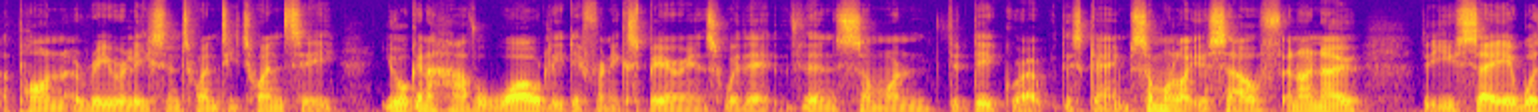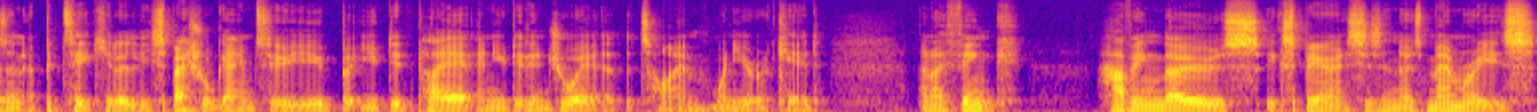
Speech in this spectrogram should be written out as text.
upon a re-release in 2020 you're going to have a wildly different experience with it than someone that did grow up with this game someone like yourself and i know that you say it wasn't a particularly special game to you but you did play it and you did enjoy it at the time when you were a kid and i think having those experiences and those memories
